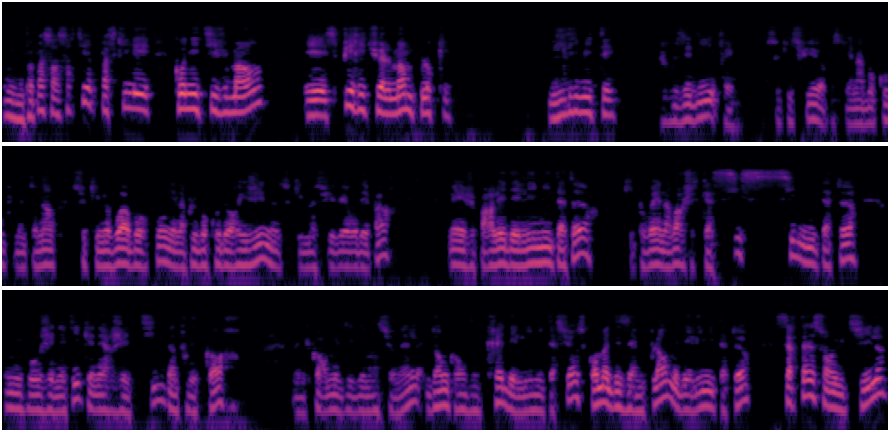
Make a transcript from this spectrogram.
où il ne peut pas s'en sortir parce qu'il est cognitivement et spirituellement bloqué, limité. Je vous ai dit, enfin, ceux qui suivent, parce qu'il y en a beaucoup maintenant, ceux qui me voient beaucoup, il n'y en a plus beaucoup d'origine, ceux qui me suivaient au départ, mais je parlais des limitateurs, qui pouvaient en avoir jusqu'à 6, 6 limitateurs au niveau génétique, énergétique, dans tous les corps, les corps multidimensionnels. Donc, on vous crée des limitations. C'est comme des implants, mais des limitateurs. Certains sont utiles,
